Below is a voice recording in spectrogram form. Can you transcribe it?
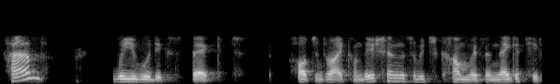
have, we would expect hot and dry conditions which come with a negative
